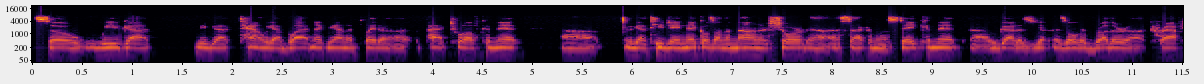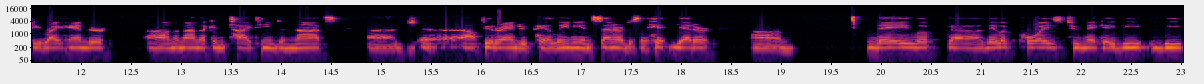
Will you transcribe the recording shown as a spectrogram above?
So we've got we've got talent. We got Blatnick behind the plate, a, a Pac-12 commit. Uh, we got T.J. Nichols on the mound at short, uh, a Sacramento State commit. Uh, we've got his, his older brother, a crafty right-hander on the mound that can tie teams in knots. Outfielder Andrew Paolini in center, just a hit getter. Um, they look uh, they look poised to make a deep, deep,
